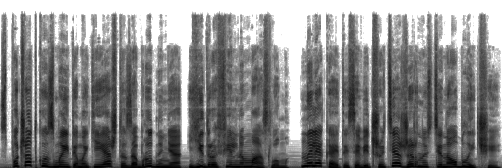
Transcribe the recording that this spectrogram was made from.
Спочатку змийте макіяж та забруднення гідрофільним маслом. Не лякайтеся відчуття жирності на обличчі.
